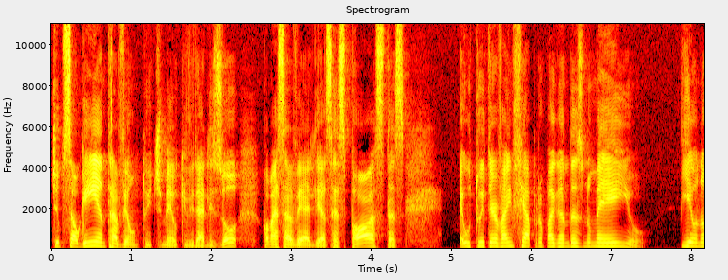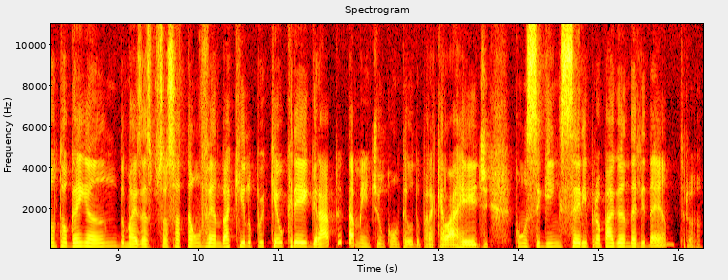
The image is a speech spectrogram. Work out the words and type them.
Tipo, se alguém entra a ver um tweet meu que viralizou, começa a ver ali as respostas, o Twitter vai enfiar propagandas no meio. E eu não tô ganhando, mas as pessoas só estão vendo aquilo porque eu criei gratuitamente um conteúdo para aquela rede, consegui inserir propaganda ali dentro.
